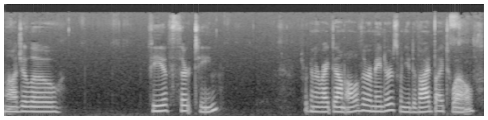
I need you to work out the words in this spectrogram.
modulo phi of 13. So we're going to write down all of the remainders when you divide by 12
